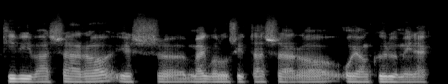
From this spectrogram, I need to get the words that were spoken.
kivívására és megvalósítására olyan körülmények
